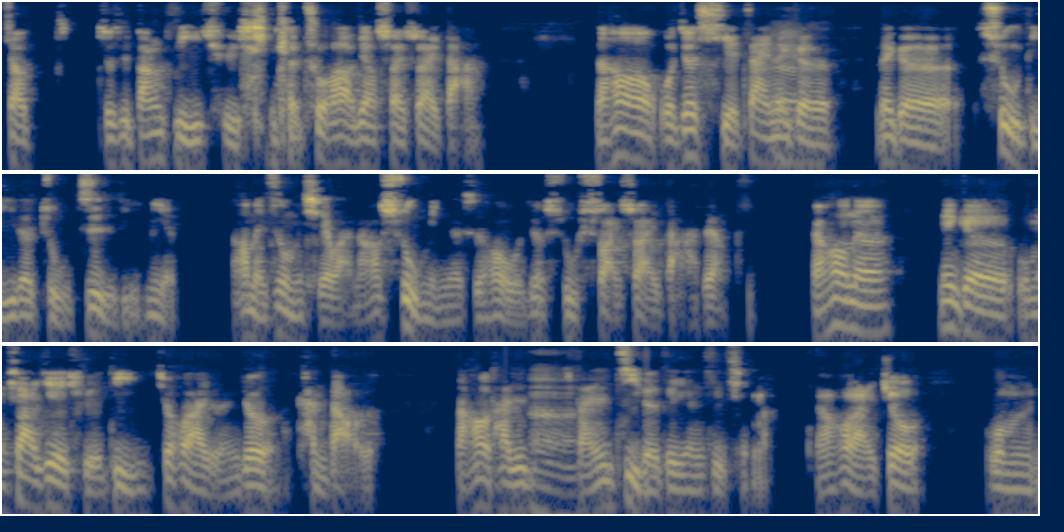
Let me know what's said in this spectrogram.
叫，就是帮自己取一个绰号叫“帅帅达”，然后我就写在那个、嗯、那个竖笛的组织里面。然后每次我们写完，然后署名的时候，我就署“帅帅达”这样子。然后呢，那个我们下一届学弟，就后来有人就看到了，然后他就反正记得这件事情嘛。然后后来就。我们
